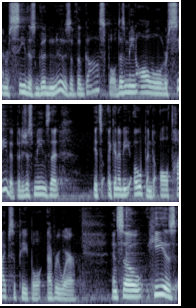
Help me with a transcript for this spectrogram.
and receive this good news of the gospel. It doesn't mean all will receive it, but it just means that it's going to be open to all types of people everywhere. And so he is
